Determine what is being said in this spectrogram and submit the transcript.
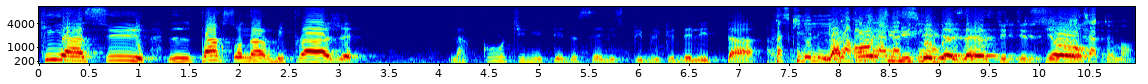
qui assure par son arbitrage la continuité des services publics de l'État. Parce qu'il est la continuité des institutions. Exactement.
